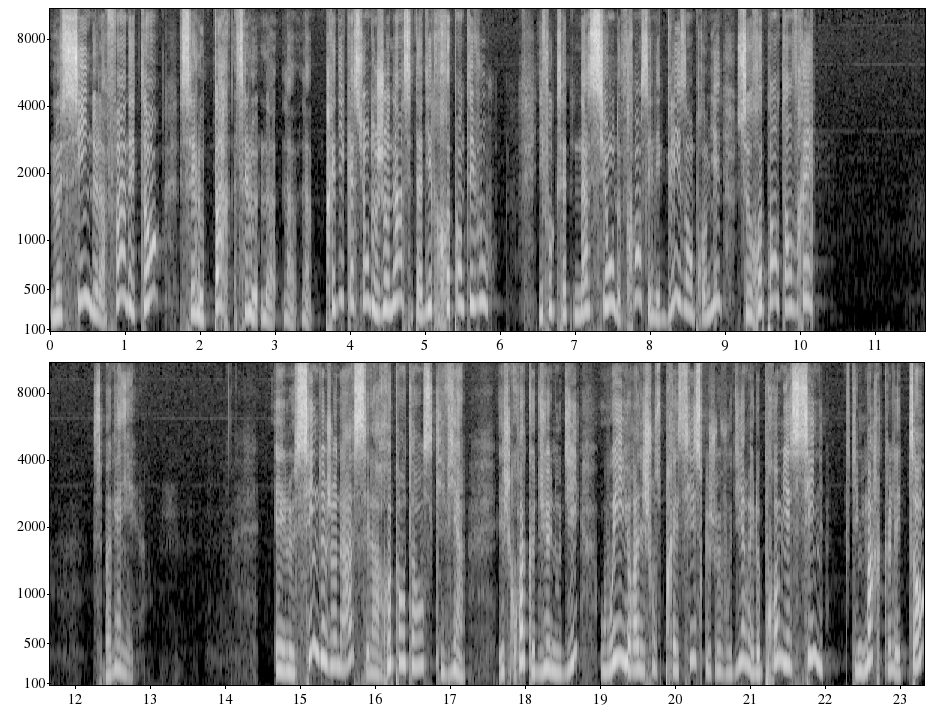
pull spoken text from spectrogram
Le signe de la fin des temps, c'est la, la prédication de Jonas, c'est-à-dire repentez-vous. Il faut que cette nation de France et l'Église en premier se repentent en vrai c'est pas gagné. Et le signe de Jonas, c'est la repentance qui vient. Et je crois que Dieu nous dit, oui, il y aura des choses précises que je veux vous dire, mais le premier signe qui marque les temps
